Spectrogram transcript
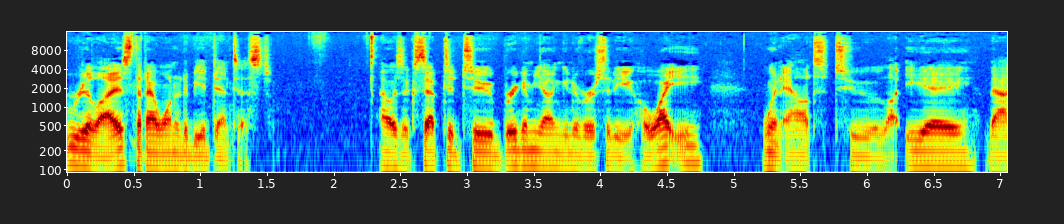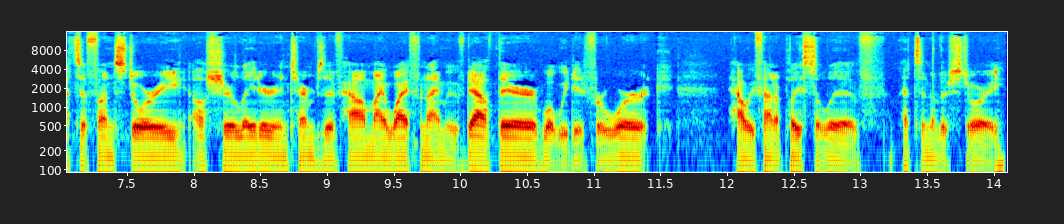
realized that I wanted to be a dentist. I was accepted to Brigham Young University, Hawaii. Went out to Laie. That's a fun story I'll share later in terms of how my wife and I moved out there, what we did for work, how we found a place to live. That's another story.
